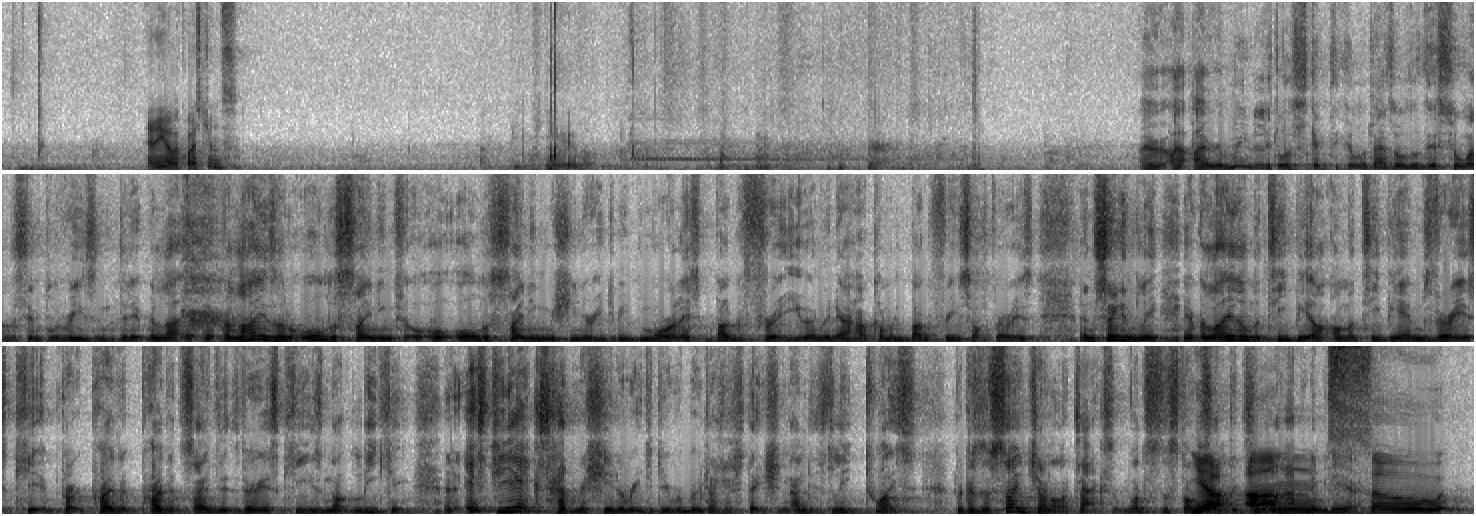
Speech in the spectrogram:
Any other questions? Thank you. I, I, I remain a little skeptical about all of this for one simple reason that it, it relies on all the signing for all, all the signing machinery to be more or less bug free, and we know how common bug free software is. And secondly, it relies on the TP on the TPM's various key, pri- private private sides, its various keys not leaking. And SGX had machinery to do remote attestation, and it's leaked twice because of side channel attacks. What's the stop Yeah. something similar Um, happening here? so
